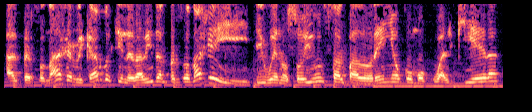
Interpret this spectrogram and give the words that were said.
al, personaje, Ricardo, quien le da vida al personaje y, y, bueno, soy un salvadoreño como cualquiera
